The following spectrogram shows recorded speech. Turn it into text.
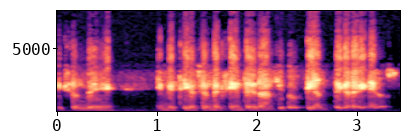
sección de investigación de accidentes de tránsito, CIAT de Carabineros,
